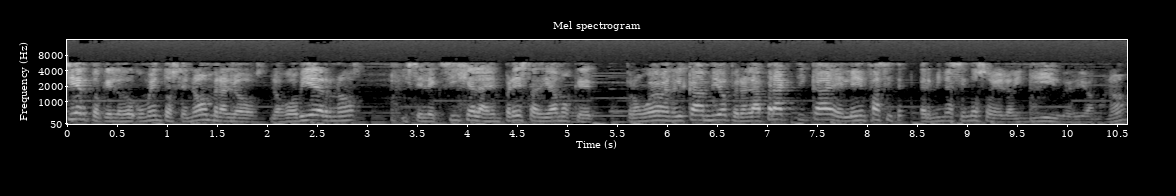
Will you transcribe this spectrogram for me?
cierto que en los documentos se nombran los, los gobiernos y se le exige a las empresas, digamos, que promuevan el cambio, pero en la práctica el énfasis termina siendo sobre los individuos, digamos, ¿no?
